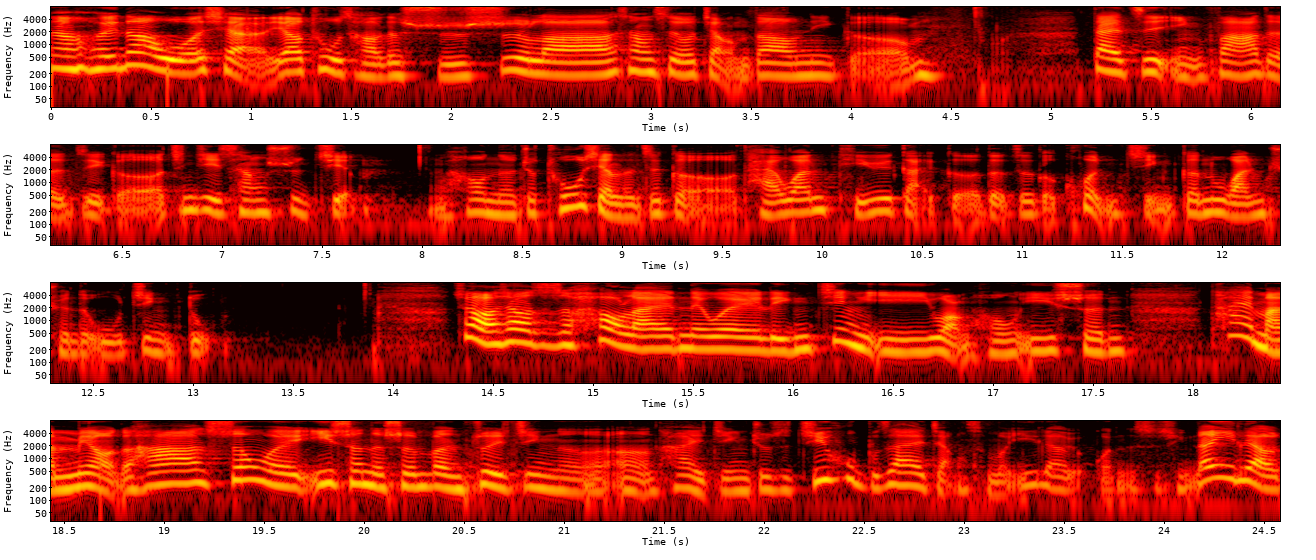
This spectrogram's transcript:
那回到我想要吐槽的时事啦。上次有讲到那个代资引发的这个经济舱事件，然后呢就凸显了这个台湾体育改革的这个困境跟完全的无进度。最好笑的是后来那位林静怡网红医生。他也蛮妙的，他身为医生的身份，最近呢，嗯，他已经就是几乎不再讲什么医疗有关的事情。那医疗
